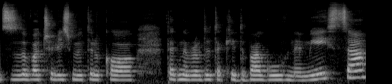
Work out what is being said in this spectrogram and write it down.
zobaczyliśmy tylko tak naprawdę takie dwa główne miejsca.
